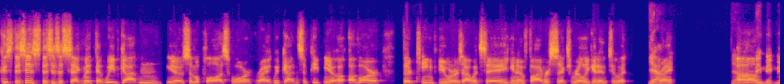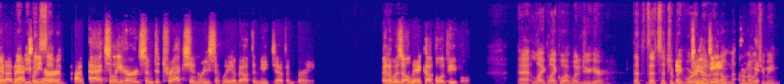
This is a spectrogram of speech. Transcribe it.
because this is this is a segment that we've gotten you know some applause for right we've gotten some people you know of our 13 viewers i would say you know five or six really get into it Yeah. right Yeah. um, maybe, maybe, but i've actually heard seven. i've actually heard some detraction recently about the meet jeff and bernie and Uh, it was only a couple of people Uh, like like what? What did you hear? That's that's such a big It's word. I, don't- I don't I don't know what you mean.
